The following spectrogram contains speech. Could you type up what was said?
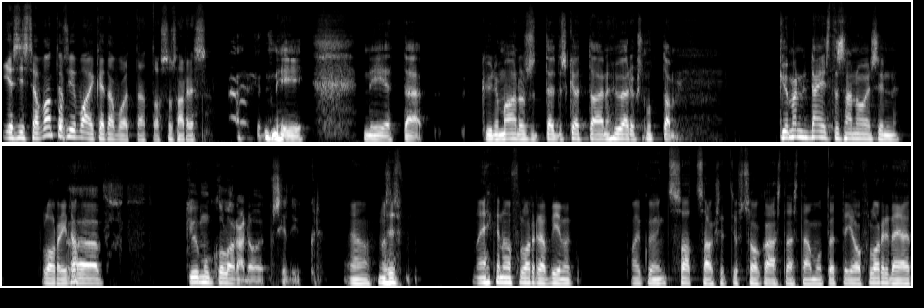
Ja siis se on vaan tosi vaikeaa voittaa tuossa sarjassa. niin, niin, että kyllä ne mahdollisuudet täytyisi käyttää aina hyödyksi, mutta kyllä mä nyt näistä sanoisin, Florida. öö, kyllä mun Colorado on silti ykkönen. Joo, no siis no ehkä nuo Floridan viime aikojen satsaukset just sokaistaa sitä, mutta että joo, Florida ja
